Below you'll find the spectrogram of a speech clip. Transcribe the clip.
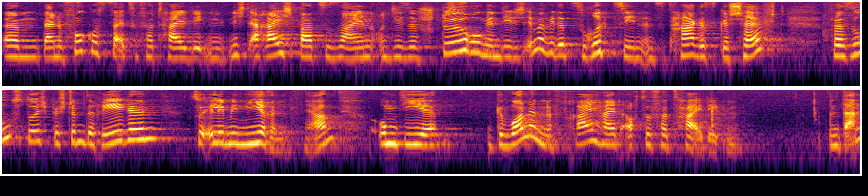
ähm, deine Fokuszeit zu verteidigen, nicht erreichbar zu sein und diese Störungen, die dich immer wieder zurückziehen ins Tagesgeschäft, versuchst durch bestimmte Regeln zu eliminieren, ja, um die gewonnene Freiheit auch zu verteidigen. Und dann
